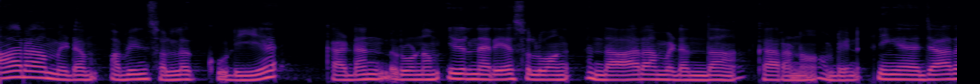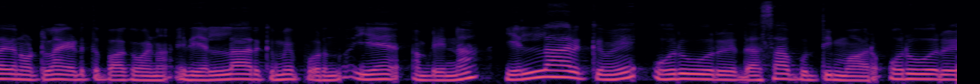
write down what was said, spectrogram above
ஆறாம் இடம் அப்படின்னு சொல்லக்கூடிய கடன் ருணம் இதில் நிறையா சொல்லுவாங்க. அந்த ஆறாம் இடம் தான் காரணம் அப்படின்னு. நீங்கள் ஜாதக நோட்டெல்லாம் எடுத்து பார்க்க வேணாம். இது எல்லாருக்குமே பொருந்தும். ஏன் அப்படின்னா எல்லாருக்குமே ஒரு ஒரு தசா புத்தி மாறும். ஒரு ஒரு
